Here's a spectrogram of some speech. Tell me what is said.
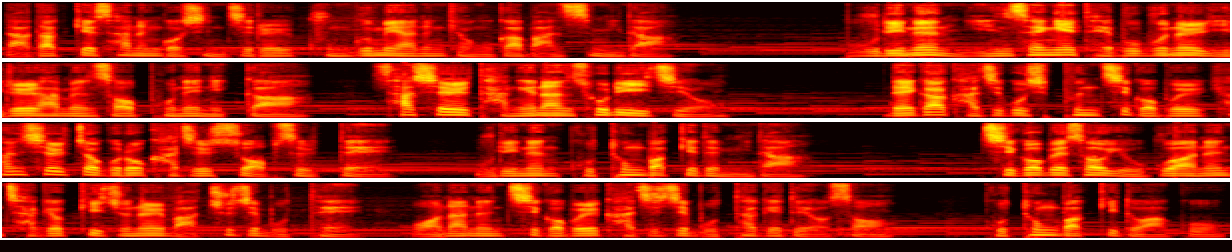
나답게 사는 것인지를 궁금해하는 경우가 많습니다. 우리는 인생의 대부분을 일을 하면서 보내니까 사실 당연한 소리이지요. 내가 가지고 싶은 직업을 현실적으로 가질 수 없을 때 우리는 고통받게 됩니다. 직업에서 요구하는 자격 기준을 맞추지 못해 원하는 직업을 가지지 못하게 되어서 고통받기도 하고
